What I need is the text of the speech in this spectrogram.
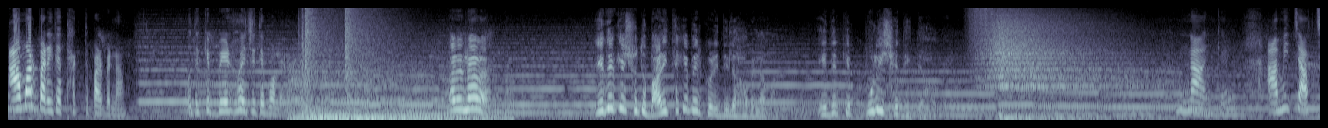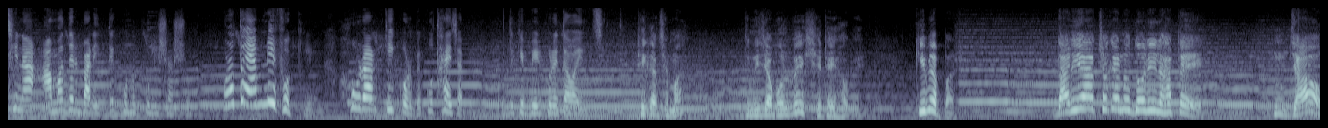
আমার বাড়িতে থাকতে পারবে না। ওদেরকে বের হয়ে যেতে বলেন। আরে না না। এদেরকে শুধু বাড়ি থেকে বের করে দিলে হবে না মা। এদেরকে পুলিশে দিতে হবে। না আঙ্কেল আমি চাচ্ছি না আমাদের বাড়িতে কোনো পুলিশ আসুক। ওরা তো এমনি ফকির। ওরা আর কি করবে? কোথায় যাবে? ওদেরকে বের করে দেওয়াই উচিত। ঠিক আছে মা। তুমি যা বলবে সেটাই হবে। কি ব্যাপার? দাঁড়িয়ে আছো কেন দলিল হাতে? যাও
